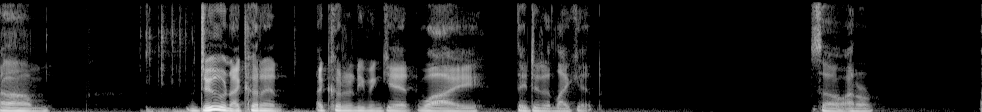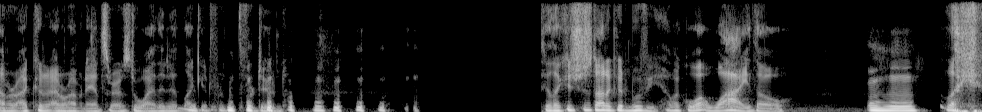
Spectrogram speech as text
um Dune I couldn't I couldn't even get why they didn't like it. So I don't I don't I couldn't I don't have an answer as to why they didn't like it for for Dune. They're like, it's just not a good movie. I'm like, what why though? hmm like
